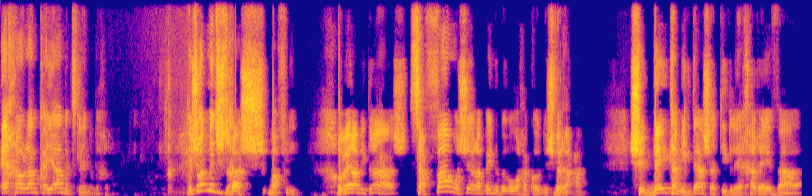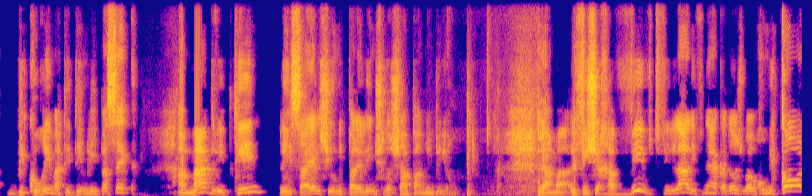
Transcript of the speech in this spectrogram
איך העולם קיים אצלנו בכלל? יש עוד מדרש מפליא אומר המדרש צפה משה רבינו ברוח הקודש וראה שבית המקדש עתיד להיחרב והביקורים עתידים להיפסק. עמד והתקין לישראל שיהיו מתפללים שלושה פעמים ביום. למה? לפי שחביב תפילה לפני הקדוש ברוך הוא מכל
